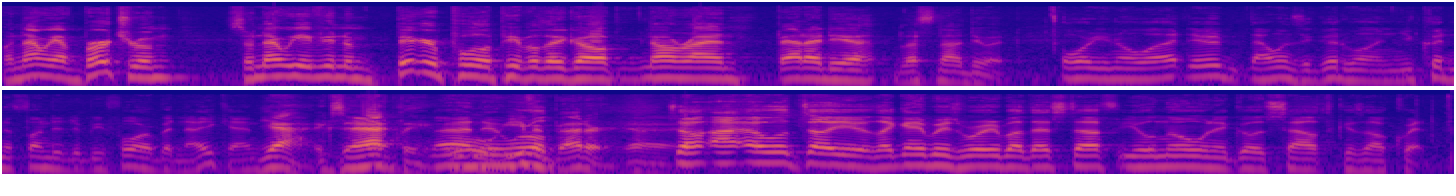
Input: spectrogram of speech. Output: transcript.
Well, now we have Bertram, so now we have even a bigger pool of people that go, "No, Ryan, bad idea. Let's not do it." Or you know what, dude? That one's a good one. You couldn't have funded it before, but now you can. Yeah, exactly. Uh, Ooh, even better. Yeah, yeah. So I, I will tell you, like anybody's worried about that stuff, you'll know when it goes south because I'll quit.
